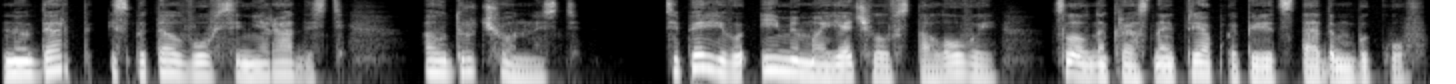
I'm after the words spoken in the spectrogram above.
Но Дарт испытал вовсе не радость, а удрученность. Теперь его имя маячило в столовой, словно красная тряпка перед стадом быков.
